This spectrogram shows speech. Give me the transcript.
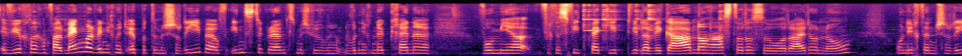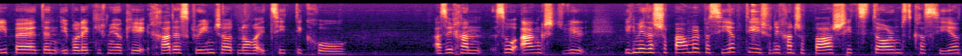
Wirklich im Fall. Manchmal, wenn ich mit jemandem schreibe, auf Instagram zum Beispiel, wo ich nicht kenne, wo mir das Feedback gibt, weil er Veganer hasst oder so, oder I don't know, und ich dann schreibe, dann überlege ich mir, okay, kann der Screenshot nachher in die Zeitung kommen? Also ich habe so Angst, weil, weil mir das schon ein paar Mal passiert ist und ich habe schon ein paar Shitstorms kassiert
